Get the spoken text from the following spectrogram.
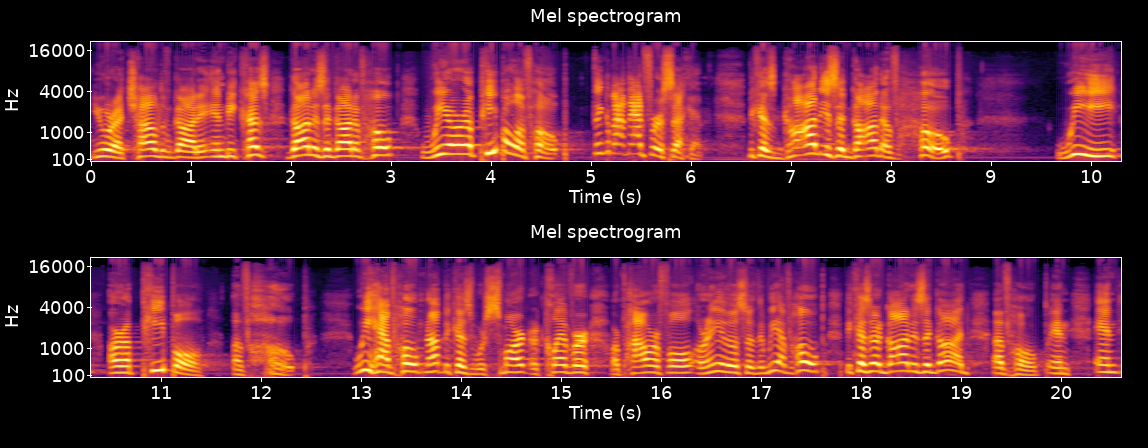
you are a child of God. And because God is a God of hope, we are a people of hope. Think about that for a second. Because God is a God of hope, we are a people of hope. We have hope not because we're smart or clever or powerful or any of those things. We have hope because our God is a God of hope. And, and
